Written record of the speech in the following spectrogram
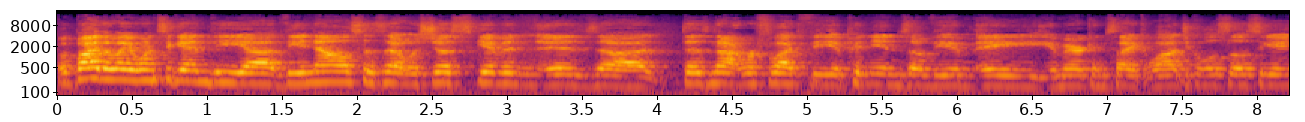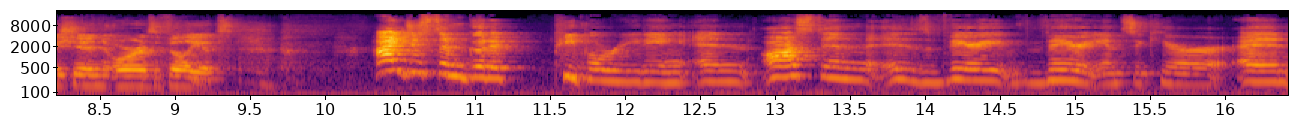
But by the way, once again, the uh, the analysis that was just given is uh, does not reflect the opinions of the a American Psychological Association or its affiliates. I just am good at people reading, and Austin is very, very insecure. And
